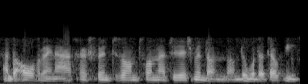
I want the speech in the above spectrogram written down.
aan de algemene uitgangspunten van, van naturisme, dan, dan doen we dat ook niet.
